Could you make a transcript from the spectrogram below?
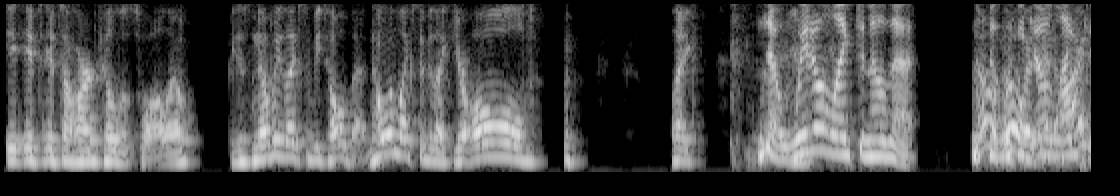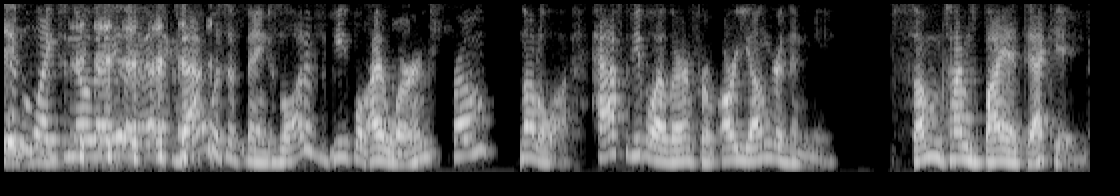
it's it's a hard pill to swallow because nobody likes to be told that. No one likes to be like, you're old. like no, we don't like to know that. No, no, and, and like I to. didn't like to know that either. That, that was the thing, because a lot of the people I learned from, not a lot, half the people I learned from are younger than me, sometimes by a decade.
